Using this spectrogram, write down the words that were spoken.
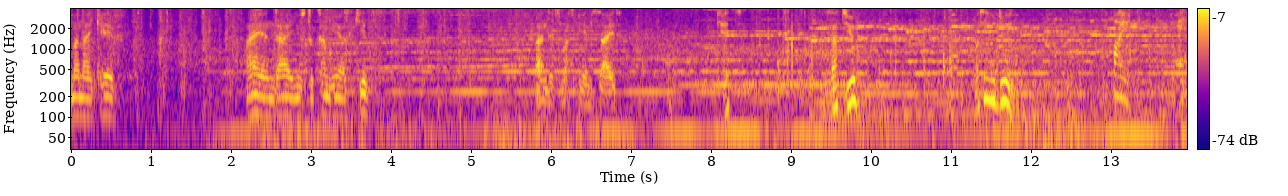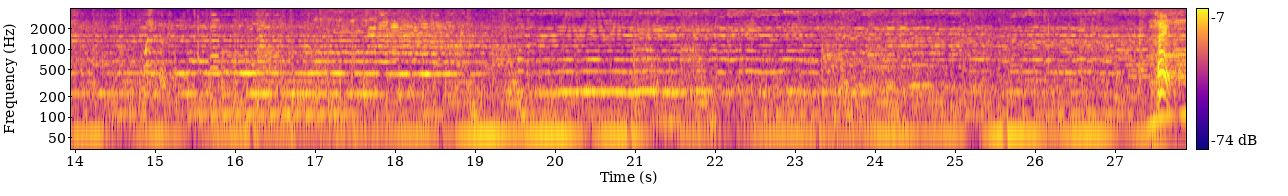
Yamanai Cave. I and I used to come here as kids. Bandits must be inside. Kit? Is that you? What are you doing? Quiet. Hey, wait a minute. Hey! Hey,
